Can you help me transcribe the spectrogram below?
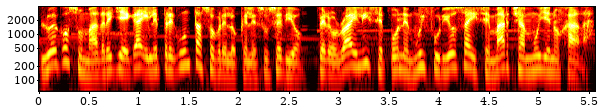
Luego su madre llega y le pregunta sobre lo que le sucedió, pero Riley se pone muy furiosa y se marcha muy enojada.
